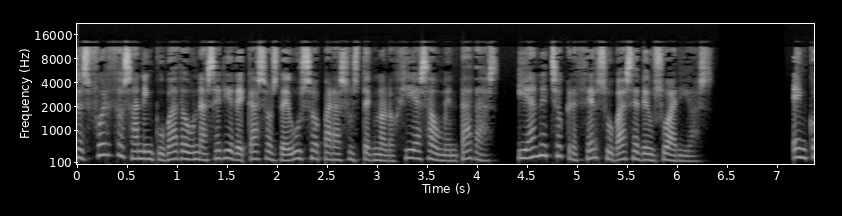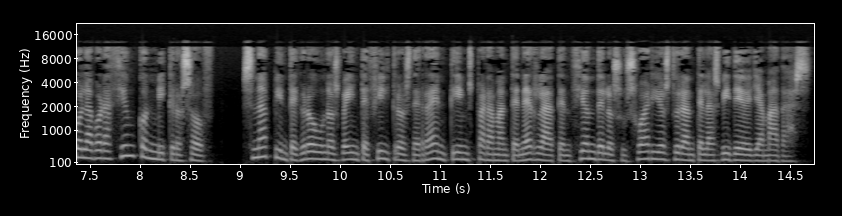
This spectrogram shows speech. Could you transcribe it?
esfuerzos han incubado una serie de casos de uso para sus tecnologías aumentadas y han hecho crecer su base de usuarios. En colaboración con Microsoft, Snap integró unos 20 filtros de RA en Teams para mantener la atención de los usuarios durante las videollamadas.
